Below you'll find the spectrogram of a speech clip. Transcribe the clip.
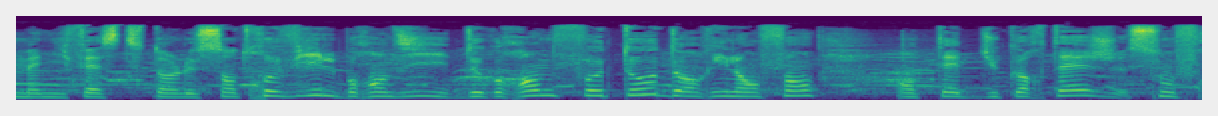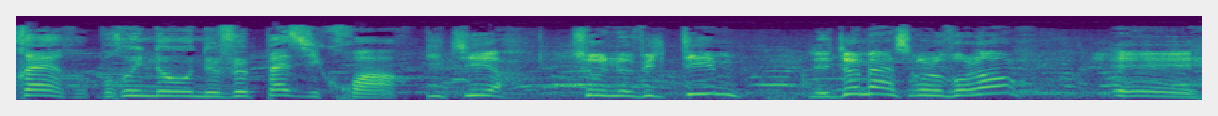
manifeste dans le centre-ville, brandit de grandes photos d'Henri L'Enfant. En tête du cortège, son frère Bruno ne veut pas y croire. Il tire sur une victime, les deux mains sur le volant, et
